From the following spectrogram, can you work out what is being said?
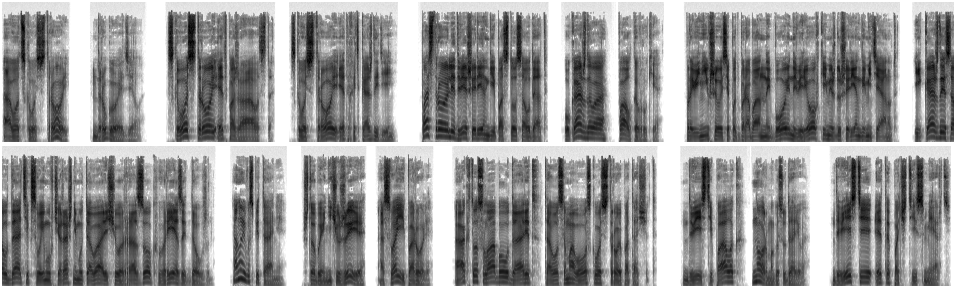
А вот сквозь строй — другое дело. Сквозь строй — это пожалуйста. Сквозь строй это хоть каждый день. Построили две шеренги по сто солдат. У каждого палка в руке. Провинившегося под барабанный бой на веревке между шеренгами тянут. И каждый солдатик своему вчерашнему товарищу разок врезать должен. Оно и воспитание. Чтобы не чужие, а свои пароли. А кто слабо ударит, того самого сквозь строй потащит. 200 палок – норма государева. 200 — это почти смерть.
